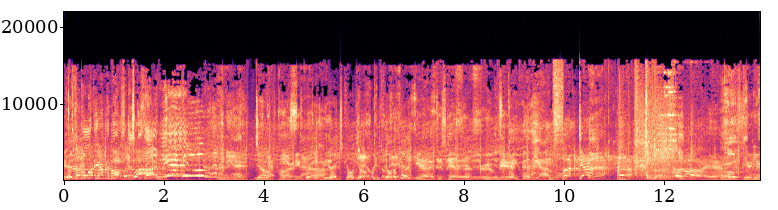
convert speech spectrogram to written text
Is everybody having an awesome time? Yeah, dude. Don't party, bro. Thanks, Cody. Are, are you feeling okay? Yeah, I just got into the room. I'm fucked up. Oh yeah, Junior.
